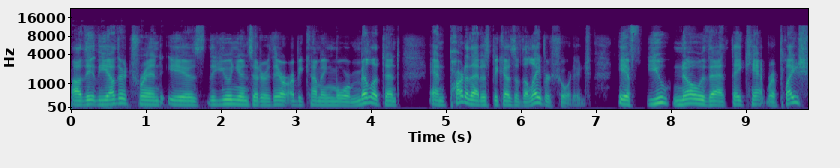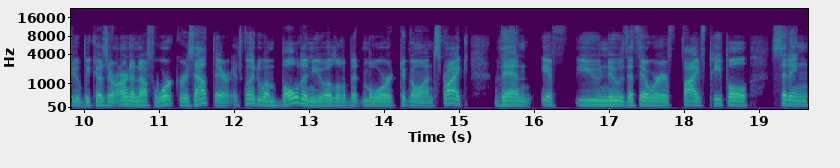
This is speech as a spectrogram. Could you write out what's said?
Uh, the, the other trend is the unions that are there are becoming more militant. And part of that is because of the labor shortage. If you know that they can't replace you because there aren't enough workers out there, it's going to embolden you a little bit more to go on strike than if you knew that there were five people sitting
